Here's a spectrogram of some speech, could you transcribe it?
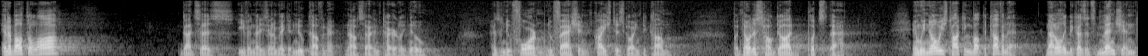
And about the law, God says even that He's going to make a new covenant. Now it's not entirely new, has a new form, new fashion. Christ is going to come. But notice how God puts that. And we know he's talking about the covenant, not only because it's mentioned,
